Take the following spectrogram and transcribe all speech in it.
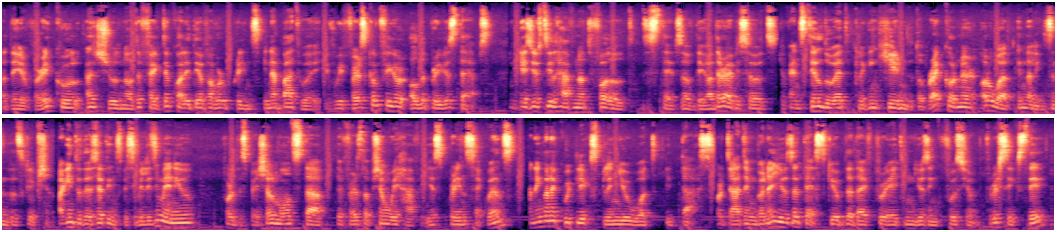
but they are very cool and should not affect the quality of our prints in a bad way if we first configure all the previous steps. In case you still have not followed the steps of the other episodes, you can still do it clicking here in the top right corner or well in the links in the description. Back into the settings visibility menu, for the special modes tab, the first option we have is print sequence, and I'm gonna quickly explain you what it does. For that I'm gonna use a test cube that I've created using Fusion 360,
